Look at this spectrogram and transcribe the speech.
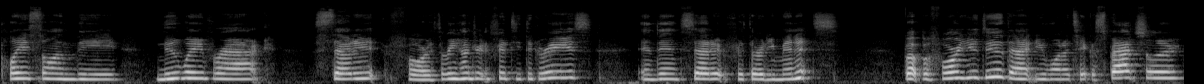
place on the NuWave rack, set it for 350 degrees, and then set it for 30 minutes. But before you do that, you want to take a spatula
